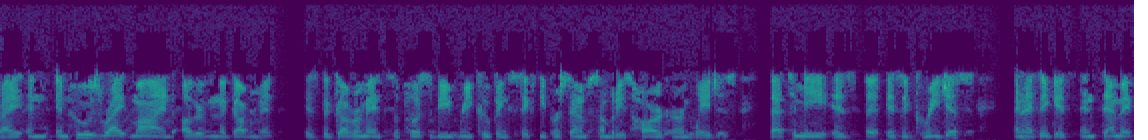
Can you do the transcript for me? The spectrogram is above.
right? And in whose right mind, other than the government, is the government supposed to be recouping 60% of somebody's hard-earned wages? That to me is is egregious, and I think it's endemic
